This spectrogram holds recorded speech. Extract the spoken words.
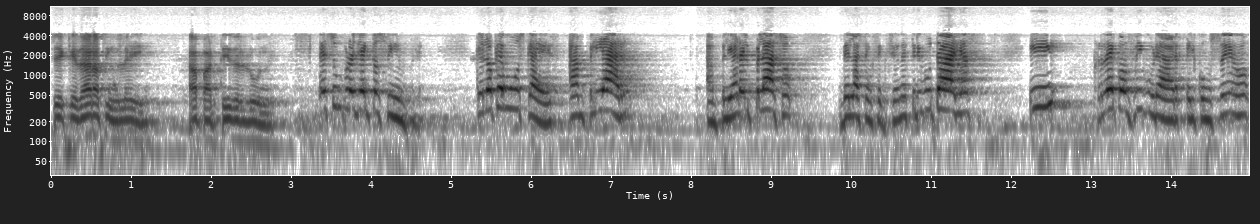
se quedara sin ley a partir del lunes. Es un proyecto simple, que lo que busca es ampliar, ampliar el plazo de las excepciones tributarias y reconfigurar el consejo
